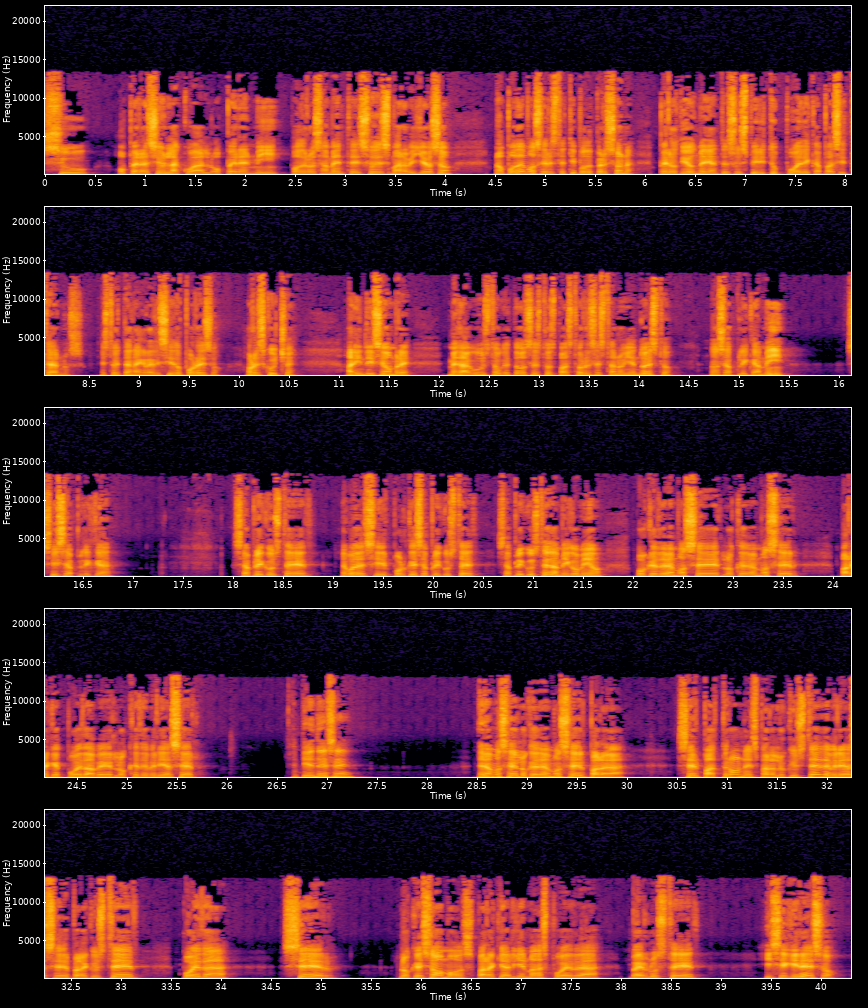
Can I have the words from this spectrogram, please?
su operación, la cual opera en mí poderosamente. Eso es maravilloso. No podemos ser este tipo de persona, pero Dios mediante su Espíritu puede capacitarnos. Estoy tan agradecido por eso. Ahora escuche, alguien dice, hombre, me da gusto que todos estos pastores están oyendo esto. No se aplica a mí. Sí se aplica. Se aplica a usted. Le voy a decir por qué se aplica a usted. Se aplica a usted, amigo mío, porque debemos ser lo que debemos ser para que pueda ver lo que debería ser. ¿Entiéndese? Debemos ser lo que debemos ser para ser patrones, para lo que usted debería ser, para que usted pueda ser lo que somos, para que alguien más pueda verlo usted y seguir eso.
